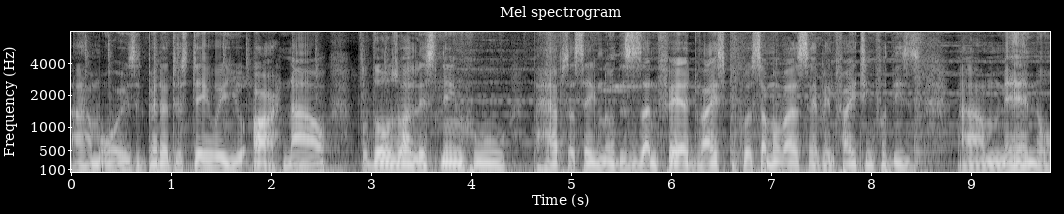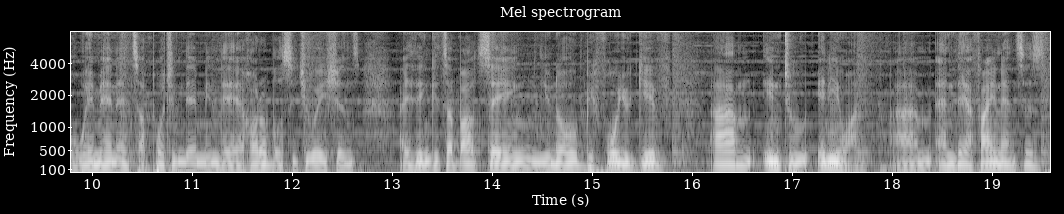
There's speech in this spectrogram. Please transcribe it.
Um, or is it better to stay where you are? Now, for those who are listening who perhaps are saying, no, this is unfair advice because some of us have been fighting for these um, men or women and supporting them in their horrible situations. I think it's about saying, you know, before you give um, into anyone, um, and their finances,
